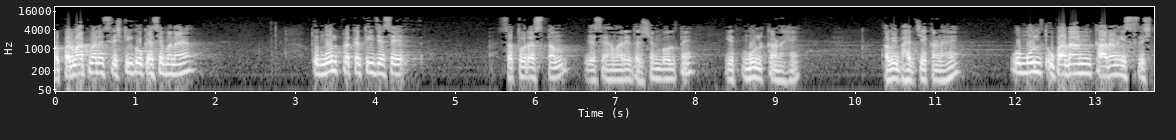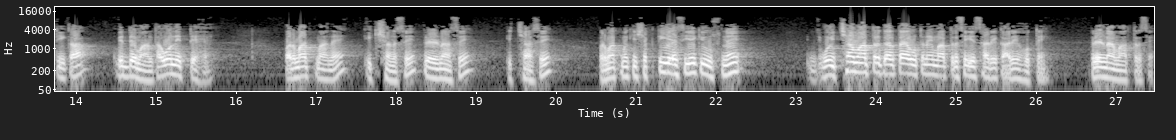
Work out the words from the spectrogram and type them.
और परमात्मा ने सृष्टि को कैसे बनाया? तो मूल प्रकृति जैसे सत्वर स्तंभ जैसे हमारे दर्शन बोलते हैं, ये मूल कण है, अविभाज्य कण है, वो मूल उपादान कारण इस सृष्टि का विद्यमान था, वो नित्य है। परमात्मा ने इक्षण से, प्रेरणा से, इच्छा से, परमात्मा की शक्ति ऐसी है कि उसने वो इच्छा मात्र करता है, उतने मात्र से ये सारे कार्य होते हैं, प्रेरणा मात्र से।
